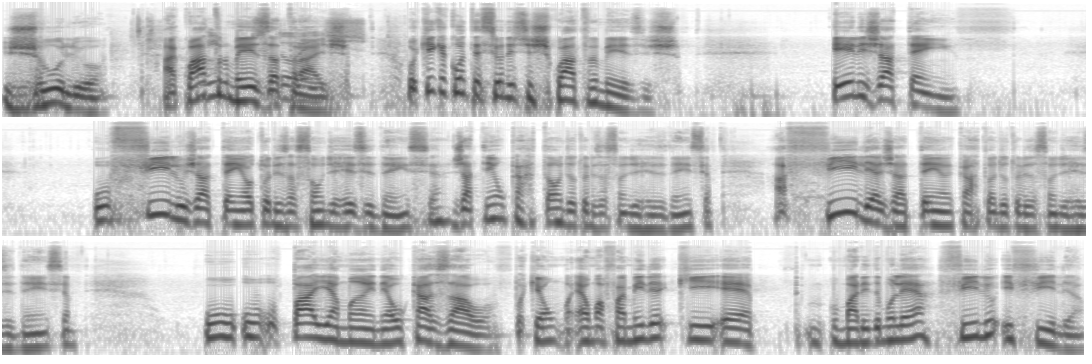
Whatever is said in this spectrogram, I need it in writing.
julho, há quatro 22. meses atrás. O que, que aconteceu nesses quatro meses? Ele já tem o filho já tem autorização de residência, já tem um cartão de autorização de residência. A filha já tem o cartão de autorização de residência. O, o- o pai e a mãe, né, o casal, porque é, um- é uma família que é o marido e mulher, filho e filha.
